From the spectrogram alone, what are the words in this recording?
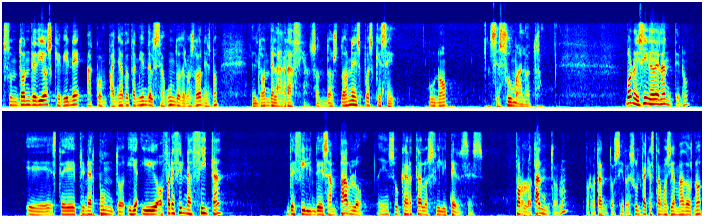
es un don de Dios que viene acompañado también del segundo de los dones, ¿no? El don de la gracia. Son dos dones, pues, que se, uno se suma al otro. Bueno, y sigue adelante, ¿no? Eh, este primer punto, y, ofrece una cita de, de, San Pablo en su carta a los filipenses. Por lo tanto, ¿no? Por lo tanto, si resulta que estamos llamados, ¿no?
